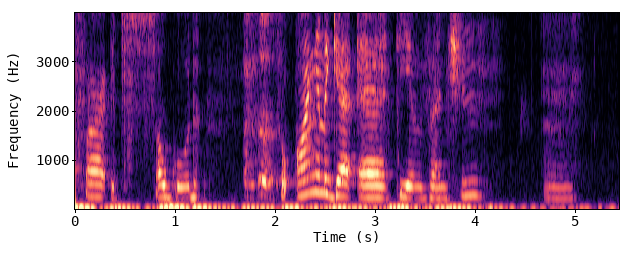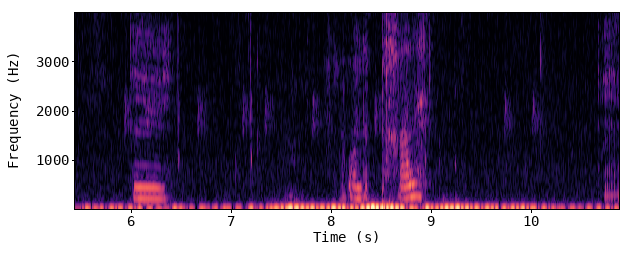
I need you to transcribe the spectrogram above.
far it's so good. so I'm gonna get uh, the invention. Mm, mm, on the palette. Mm,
